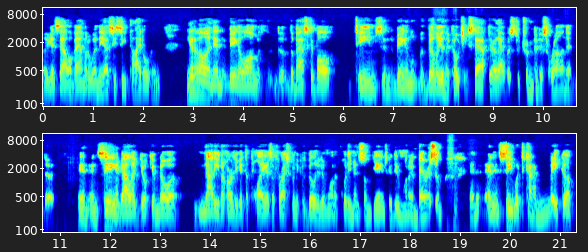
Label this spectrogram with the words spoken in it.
against Alabama to win the SEC title, and you know, and then being along with the, the basketball teams and being with Billy and the coaching staff there, that was a tremendous run, and uh, and and seeing a guy like Joakim Noah not even hardly get to play as a freshman because Billy didn't want to put him in some games he didn't want to embarrass him, and and then see what kind of makeup,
